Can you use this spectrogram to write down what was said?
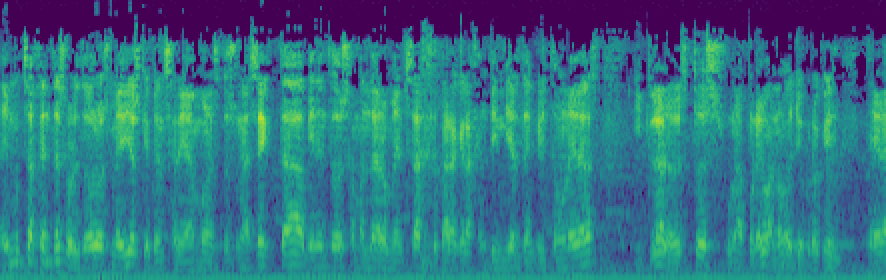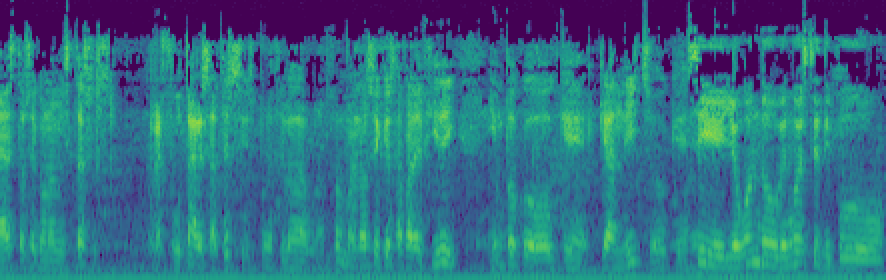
hay mucha gente, sobre todo los medios, que pensarían, bueno, esto es una secta, vienen todos a mandar un mensaje para que la gente invierta en criptomonedas. Y claro, esto es una prueba, ¿no? Yo creo que tener a estos economistas es refutar esa tesis, por decirlo de alguna forma. No sé qué os ha parecido y, un poco qué, qué han dicho. Sí, yo cuando vengo a este tipo,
